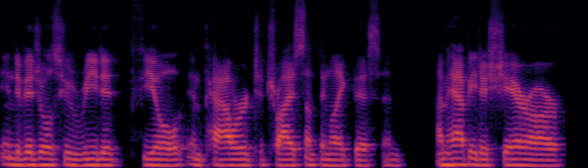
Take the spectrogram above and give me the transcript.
individuals who read it feel empowered to try something like this and i'm happy to share our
